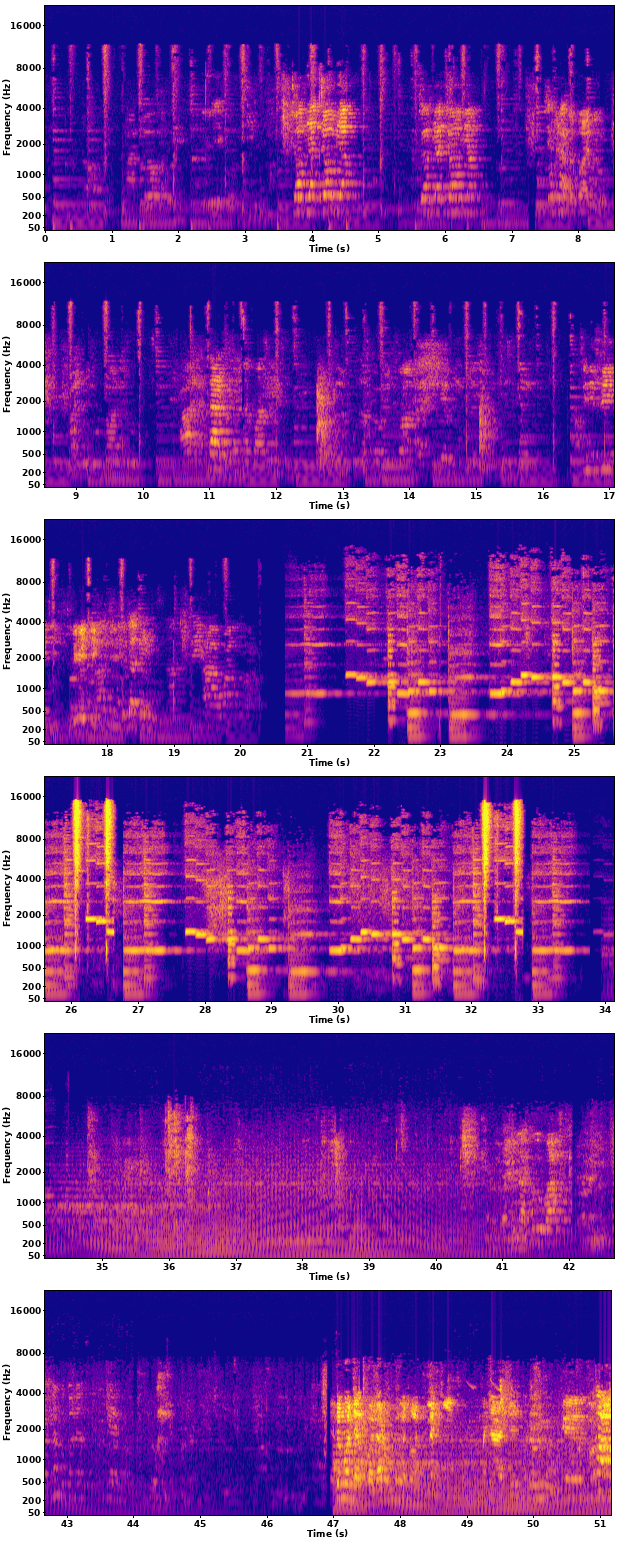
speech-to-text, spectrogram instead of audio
jovia jovia jovia jovia Tengo de acordar un reloj aquí. Mañana.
